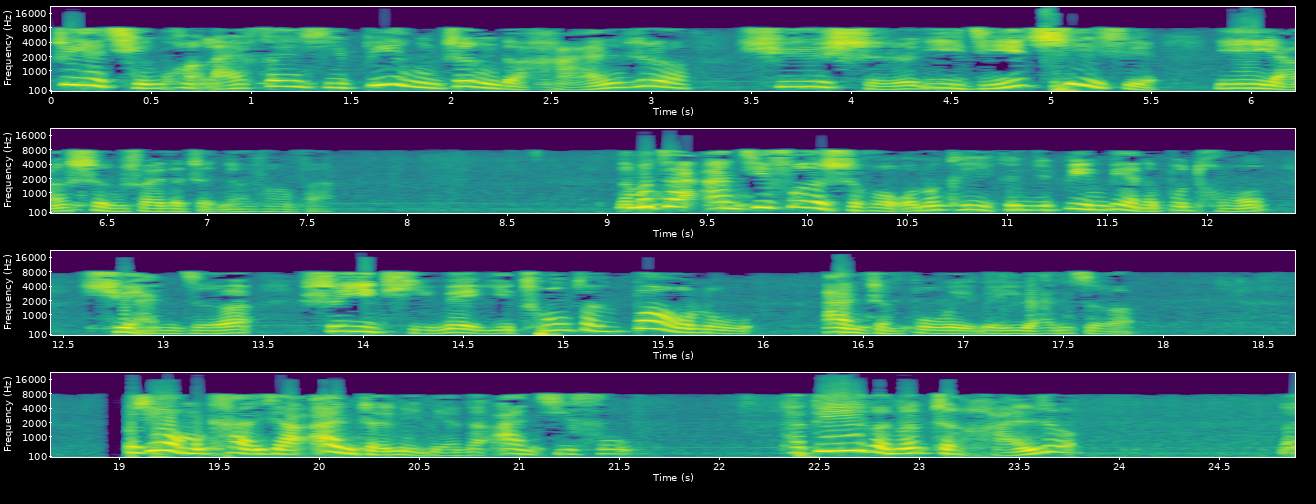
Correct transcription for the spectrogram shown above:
这些情况来分析病症的寒热、虚实以及气血阴阳盛衰的诊断方法。那么在按肌肤的时候，我们可以根据病变的不同，选择适宜体位，以充分暴露按诊部位为原则。首先，我们看一下按诊里面的按肌肤，它第一个能诊寒热。那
